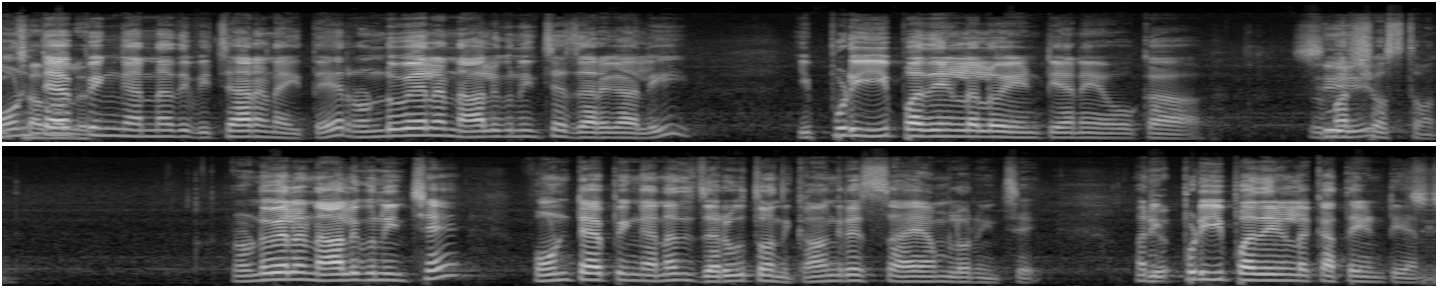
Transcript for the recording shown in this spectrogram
ఫోన్ ట్యాపింగ్ అన్నది విచారణ అయితే రెండు వేల నాలుగు నుంచే జరగాలి. ఇప్పుడు ఈ పదేళ్ళలో ఏంటి అనే ఒక విమర్శ వస్తోంది. రెండు వేల నాలుగు నుంచే ఫోన్ ట్యాపింగ్ అన్నది జరుగుతోంది కాంగ్రెస్ హయాంలో నుంచే. మరి ఇప్పుడు ఈ పదేళ్ళ కథ ఏంటి అని?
